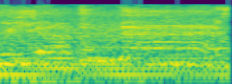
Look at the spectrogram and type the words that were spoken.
We are the men.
